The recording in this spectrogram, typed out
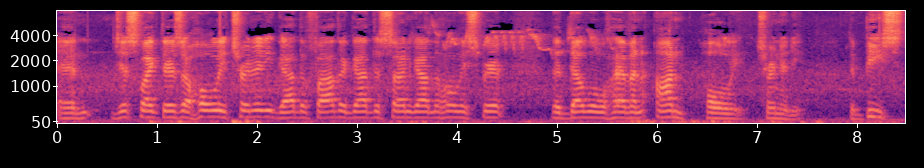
And just like there's a holy trinity, God the Father, God the Son, God the Holy Spirit, the devil will have an unholy trinity. The beast,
